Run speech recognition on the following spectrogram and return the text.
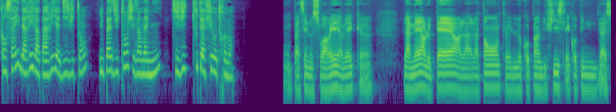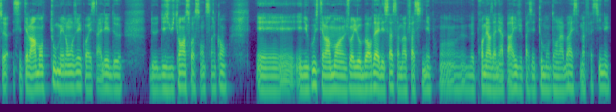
Quand Saïd arrive à Paris à 18 ans, il passe du temps chez un ami qui vit tout à fait autrement. On passait nos soirées avec euh, la mère, le père, la, tante, le copain du fils, les copines de la sœur. C'était vraiment tout mélangé, quoi. Et ça allait de, de 18 ans à 65 ans. Et, du coup, c'était vraiment un joyeux bordel. Et ça, ça m'a fasciné. Pendant mes premières années à Paris, j'ai passé tout mon temps là-bas et ça m'a fasciné.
